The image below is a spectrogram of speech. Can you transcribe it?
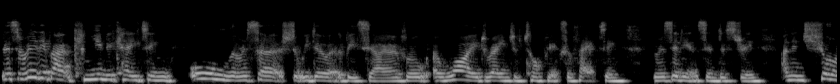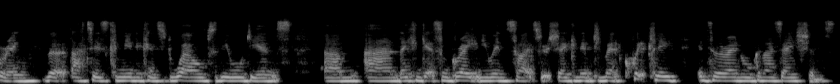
But it's really about communicating all the research that we do at the BCI over a wide range of topics affecting the resilience industry and ensuring that that is communicated well to the audience um, and they can get some great new insights which they can implement quickly into their own organizations.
